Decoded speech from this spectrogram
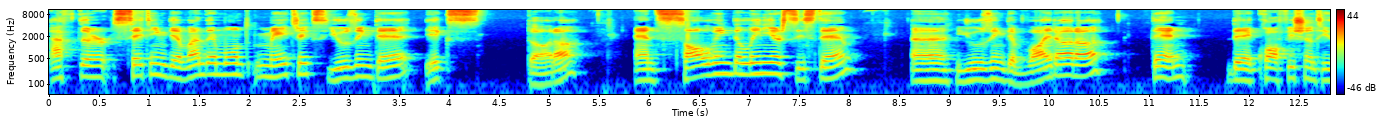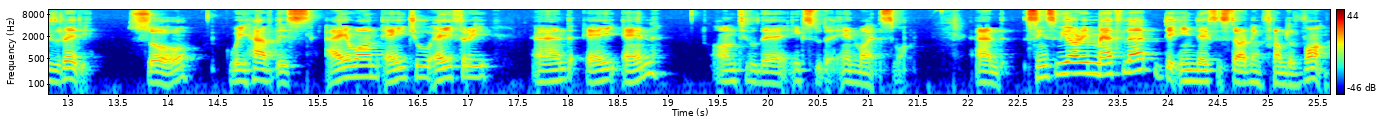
after setting the Vandermonde matrix using the x data and solving the linear system uh, using the y data then the coefficient is ready. So we have this a1 a2 a3 and an until the x to the n minus 1 and since we are in MATLAB the index is starting from the 1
